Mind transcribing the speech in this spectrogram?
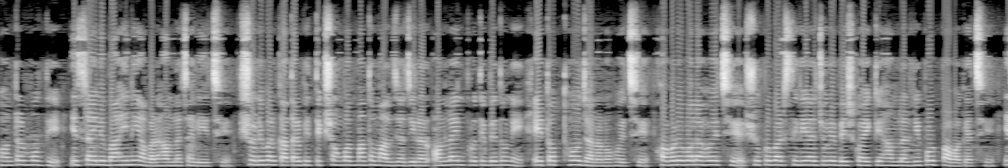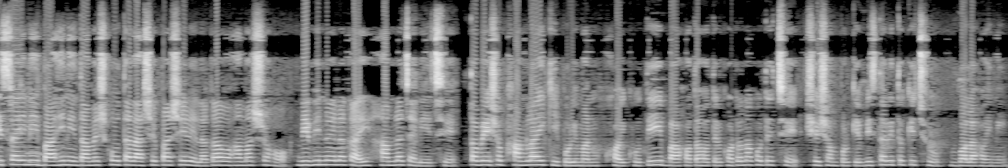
ঘণ্টার মধ্যে ইসরায়েলি বাহিনী আবার হামলা চালিয়েছে। শনিবার কাতার ভিত্তিক সংবাদ মাধ্যম আল জাজিরার অনলাইন প্রতিবেদনে এই তথ্য জানানো হয়েছে। খবরে বলা হয়েছে, শুক্রবার সিরিয়া জুড়ে বেশ কয়েকটি হামলার রিপোর্ট পাওয়া গেছে। ইসরায়েলি বাহিনী দামেস্ক ও তার আশেপাশের এলাকা ও হামাস সহ বিভিন্ন এলাকায় হামলা চালিয়েছে। তবে এসব হামলায় কি পরিমাণ ক্ষয়ক্ষতি বা হতাহতের ঘটনা ঘটেছে সে সম্পর্কে বিস্তারিত কিছু বলা হয়নি।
